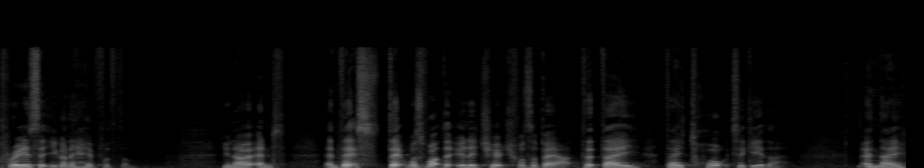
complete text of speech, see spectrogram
prayers that you're going to have with them. You know, and, and that's, that was what the early church was about, that they, they talked together and they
